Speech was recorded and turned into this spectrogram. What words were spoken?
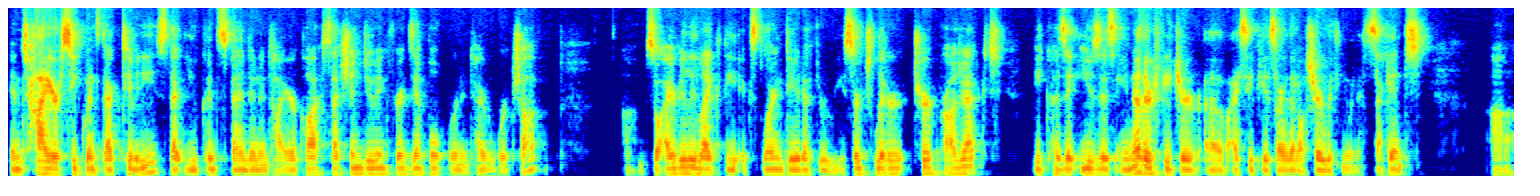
entire sequenced activities that you could spend an entire class session doing, for example, or an entire workshop. Um, so I really like the Exploring Data Through Research Literature project because it uses another feature of ICPSR that I'll share with you in a second. Um,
